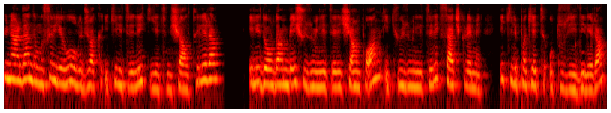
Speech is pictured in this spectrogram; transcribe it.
Hüner'den de mısır yağı olacak 2 litrelik 76 lira. Elidor'dan 500 mililitrelik şampuan 200 mililitrelik saç kremi ikili paket 37 lira.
